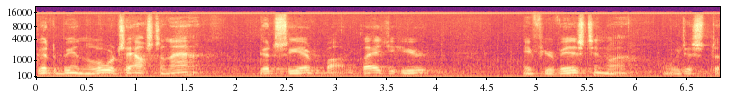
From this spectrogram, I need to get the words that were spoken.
Good to be in the Lord's house tonight. Good to see everybody. Glad you're here. If you're visiting, well, we're just uh,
